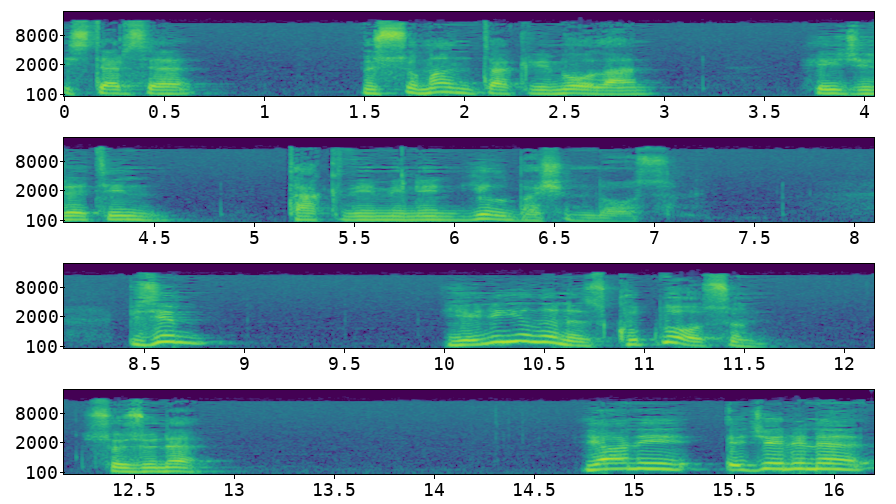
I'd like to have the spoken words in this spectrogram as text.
İsterse Müslüman takvimi olan hicretin takviminin yılbaşında olsun. Bizim yeni yılınız kutlu olsun sözüne yani eceline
